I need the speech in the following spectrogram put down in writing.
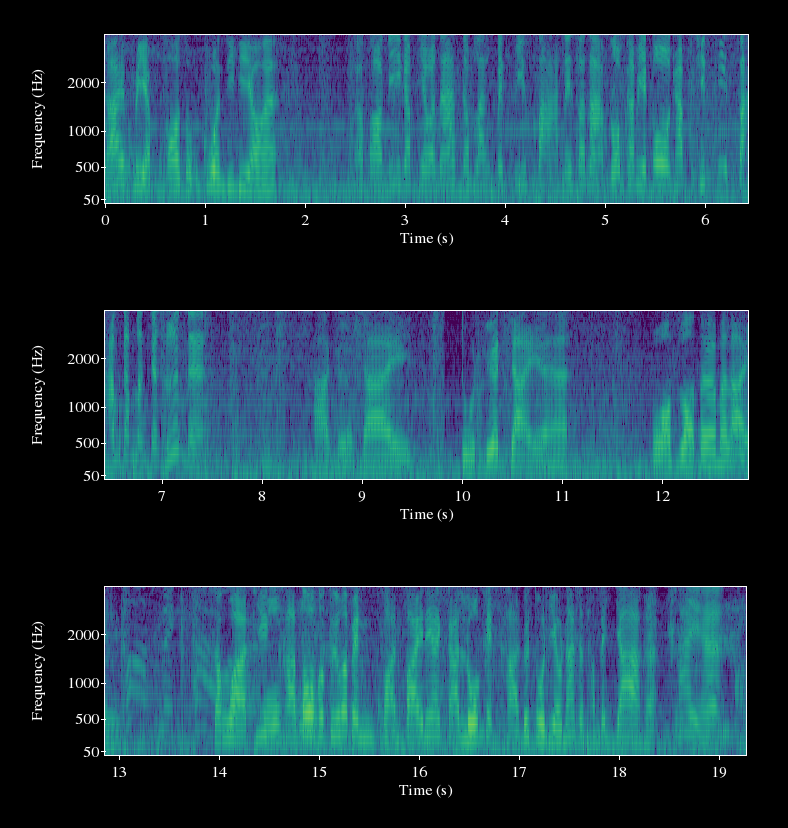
ได้เปรียบพอสมควรทีเดียวฮะแล้วตอนนี้ครับเทวนาสกำลังเป็นปีศาจในสนามรบครับเฮียโก้ครับ ชิ้นที่ 3กำลังจะขึ้นนะถ้าเกิดได้ดูดเลือดใหญ่นะฮะโบอฟลอเตอร์เมื่อไหร่ จังหวะที่โอ้โหคาโต้เขาซื้อมาเป็นขวานไฟเนี่ยการล้วงเด็ดขาดด้วยตัวเดียวน่าจะทำได้ยากฮะใช่ฮะแแล้ว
